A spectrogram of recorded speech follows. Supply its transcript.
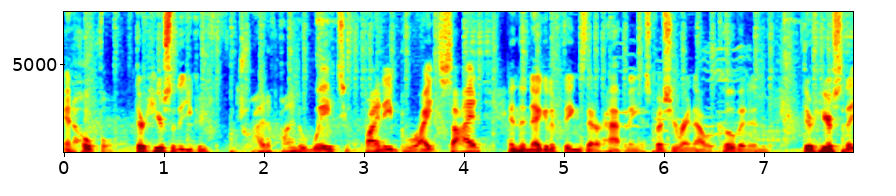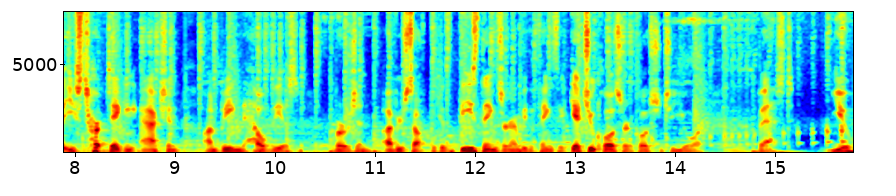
and hopeful. They're here so that you can f- try to find a way to find a bright side in the negative things that are happening, especially right now with COVID. And they're here so that you start taking action on being the healthiest version of yourself because these things are going to be the things that get you closer and closer to your best you.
